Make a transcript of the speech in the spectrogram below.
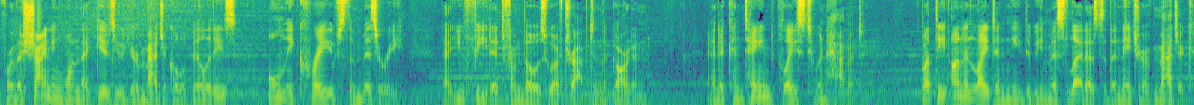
For the shining one that gives you your magical abilities only craves the misery that you feed it from those who have trapped in the garden, and a contained place to inhabit. But the unenlightened need to be misled as to the nature of magic,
